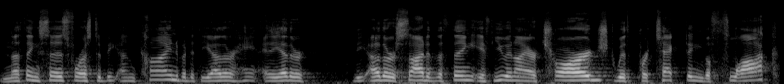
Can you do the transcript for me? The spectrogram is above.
Nothing says for us to be unkind, but at the other, hand, the other the other side of the thing, if you and I are charged with protecting the flock,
